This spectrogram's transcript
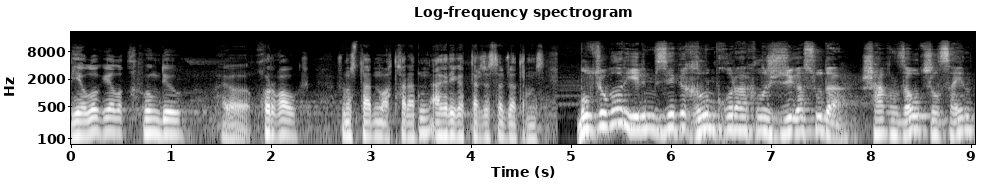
биологиялық өңдеу қорғау жұмыстарын атқаратын агрегаттар жасап жатырмыз. Бұл жобалар еліміздегі ғылым қоры арқылы жүзеге асуда. Шағын зауыт жыл сайын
